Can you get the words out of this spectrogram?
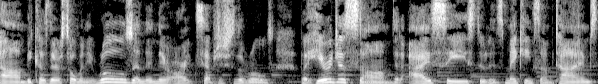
um, because there are so many rules and then there are exceptions to the rules. But here are just some that I see students making sometimes,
